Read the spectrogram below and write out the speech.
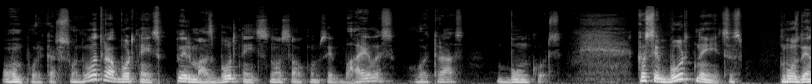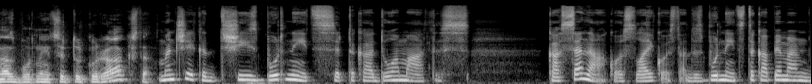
un puika ar suni otrā burtnīca. Pirmās burtnīcas nosaukums ir bailes, otrās bunkurs. Kas ir burtnīcas? Mūsdienās būrnīca ir tur, kur raksta. Man šķiet, ka šīs būrnīcas ir domātas kā senākos laikos, tādas būrnīcas, tā kā piemēram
